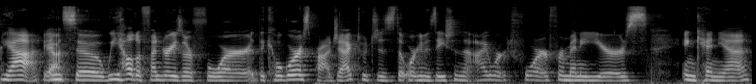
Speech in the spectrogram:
Yeah. Yeah. And so we held a fundraiser for the Kilgoris Project, which is the organization that I worked for for many years in Kenya.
